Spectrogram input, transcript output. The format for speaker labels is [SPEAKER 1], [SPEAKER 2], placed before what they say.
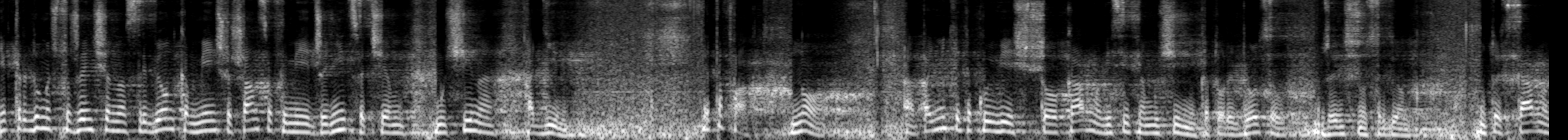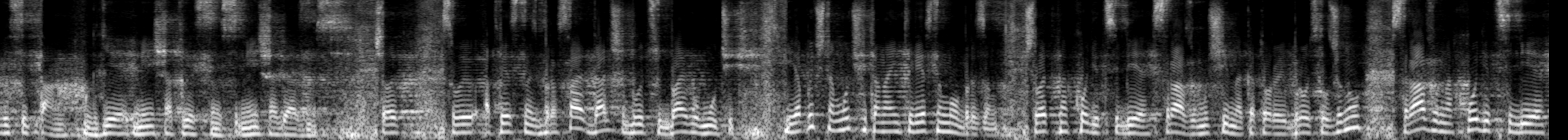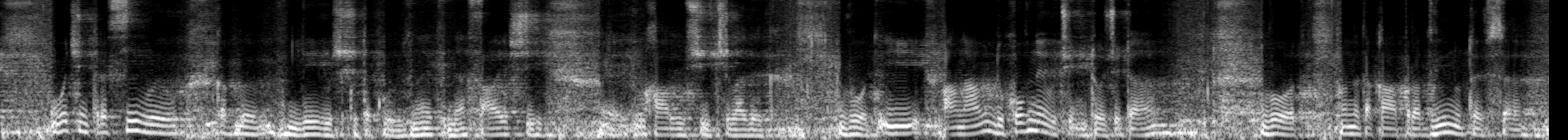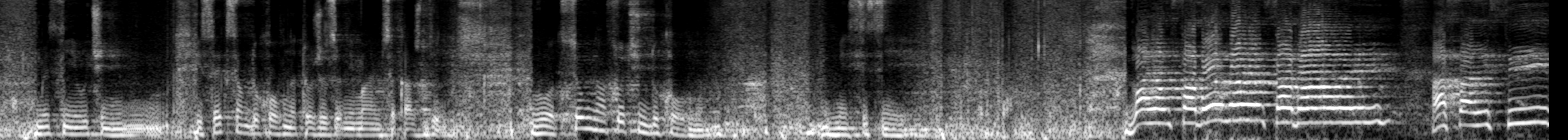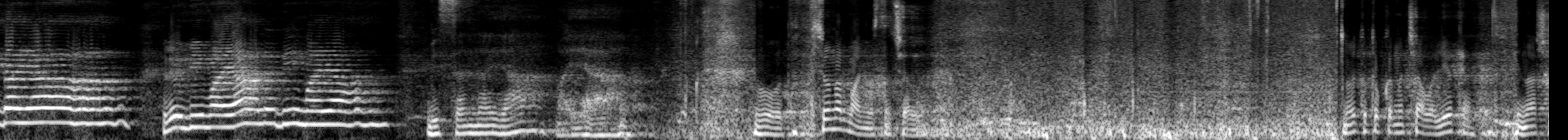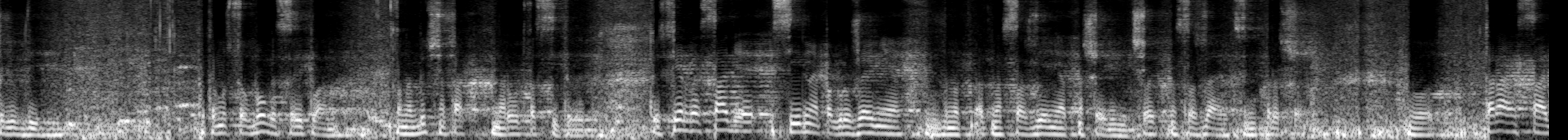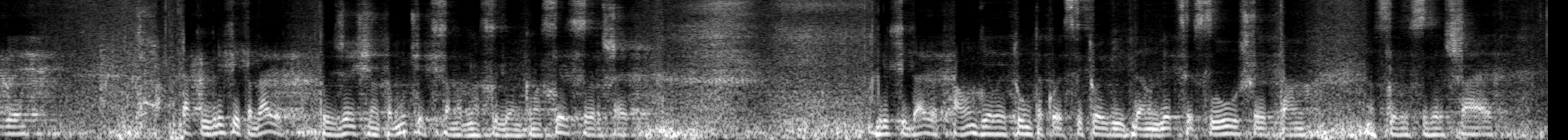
[SPEAKER 1] Некоторые думают, что женщина с ребенком меньше шансов имеет жениться, чем мужчина один. Это факт. Но поймите такую вещь, что карма висит на мужчине, который бросил женщину с ребенком. Ну, то есть карма висит там, где меньше ответственности, меньше обязанностей. Человек свою ответственность бросает, дальше будет судьба его мучить. И обычно мучает она интересным образом. Человек находит себе сразу, мужчина, который бросил жену, сразу находит себе очень красивую, как бы, девушку такую, знаете, настоящий, э, хороший человек. Вот. И она духовная очень тоже, да. Вот. Она такая продвинутая вся. Мы с ней очень и сексом духовно тоже занимаемся каждый день. Вот. Все у нас очень духовно вместе с ней. Вдвоем с тобой, вдвоем с тобой, останись ты да я, любимая, любимая, бесценная моя. Вот. Все нормально сначала. Но это только начало лета и нашей любви. Потому что у Бога свои планы. Он обычно так народ воспитывает. То есть первая стадия – сильное погружение в наслаждение отношениями. Человек наслаждается, ему хорошо. Вот. Вторая стадия так как грехи-то давят, то есть женщина-то мучается там одна с ребенком, аскез совершает. Грехи давят, а он делает ум такой святой вид, да, он лекции слушает, там, аскезы совершает,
